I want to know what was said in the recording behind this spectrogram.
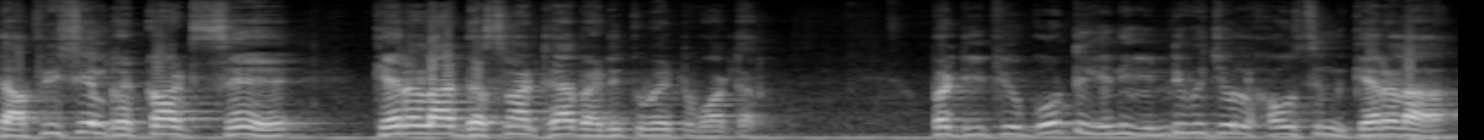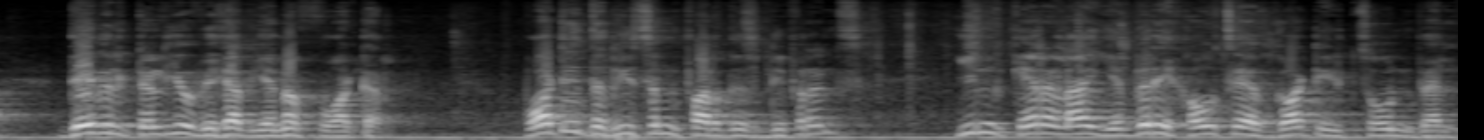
the official records say Kerala does not have adequate water. But if you go to any individual house in Kerala, they will tell you we have enough water. What is the reason for this difference? In Kerala, every house has got its own well.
